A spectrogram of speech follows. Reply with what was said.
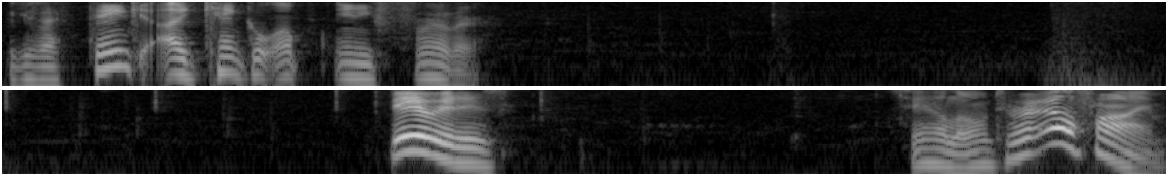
Because I think I can't go up any further. There it is. Say hello to our Alfheim.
